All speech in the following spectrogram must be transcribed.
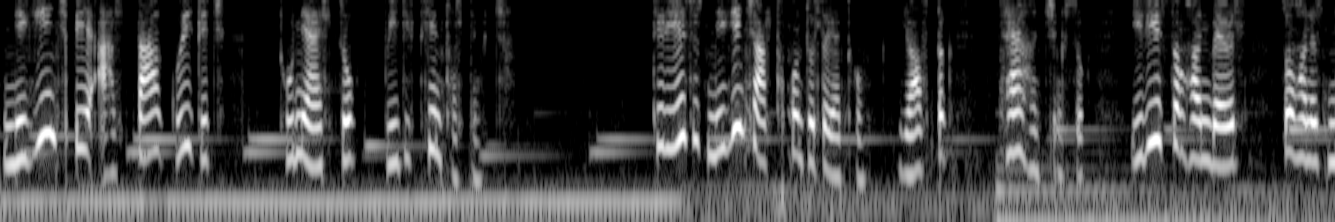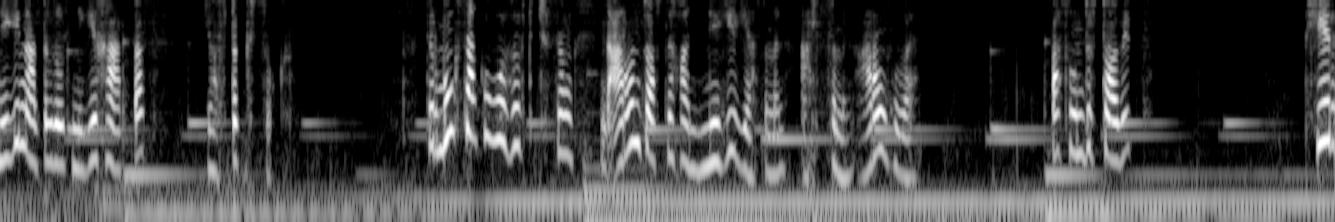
нэгийг ч би алдаагүй гэж түүний айлцыг бидэгдэхийн тулд юм гэж. Тэр Есүс нэгийг ч алдахгүй төлөө яддаг. Явдаг сайн хончин гэсэн үг. 99 хон байвал 100 хоноос нэг нь алдагдвал нэгийнхээ ардаас явдаг гэсэн үг. Тэр мөнгө санхүүгийн хувьд ч гэсэн 10 зоосныхоо нэгийг яасан байна? Алдсан байна. 10%. Бас өндөр тоо биз? Тэгэхээр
